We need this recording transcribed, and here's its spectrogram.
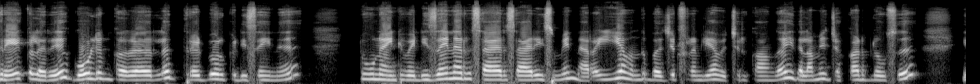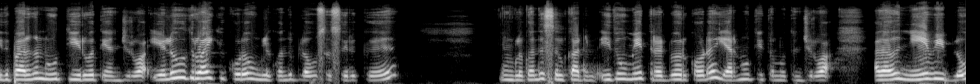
கிரே கலரு கோல்டன் கலர்ல thread work design two ninety five designer sir சாரீஸுமே நிறைய வந்து பட்ஜெட் ஃப்ரெண்ட்லியாக வச்சுருக்காங்க. இதெல்லாமே ஜக்கார்டு ப்ளவுஸு இது பாருங்க நூற்றி இருபத்தி அஞ்சு ரூபா. எழுபது ரூபாய்க்கு கூட உங்களுக்கு வந்து ப்ளவுசஸ் இருக்குது உங்களுக்கு வந்து சில்க் காட்டன் இதுவுமே த்ரெட் ஒர்க்கோட இரநூத்தி தொண்ணூத்தஞ்சு ரூபா. அதாவது நேவி ப்ளூ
